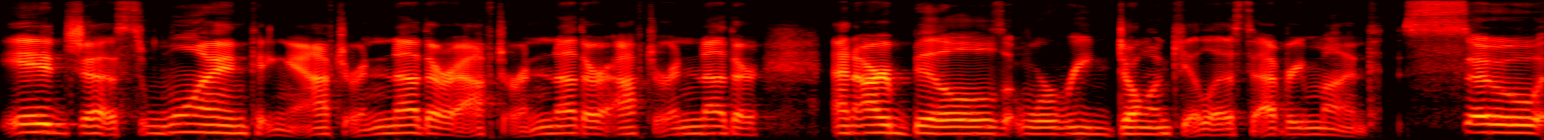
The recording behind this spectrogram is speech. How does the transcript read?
It just one thing after another, after another, after another. And our bills were redonkulous every month. So,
